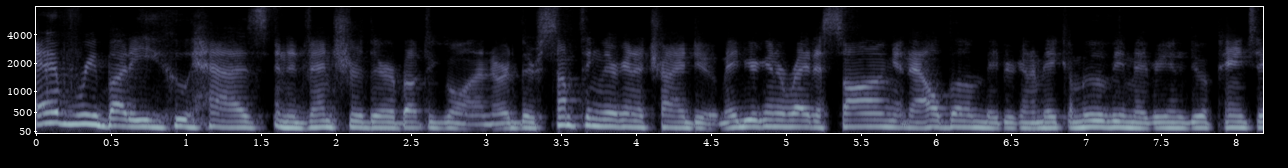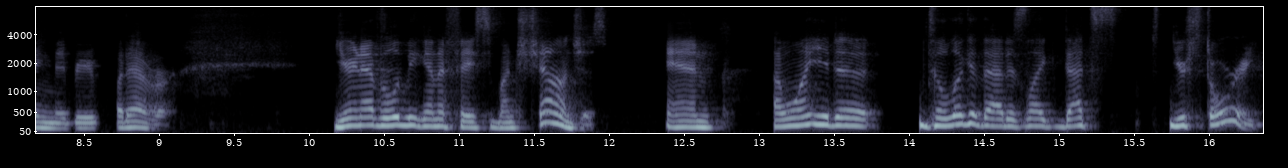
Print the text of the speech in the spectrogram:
everybody who has an adventure they're about to go on, or there's something they're going to try and do. Maybe you're going to write a song, an album, maybe you're going to make a movie, maybe you're going to do a painting, maybe whatever. You're inevitably going to face a bunch of challenges. And I want you to to look at that as like that's your story.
